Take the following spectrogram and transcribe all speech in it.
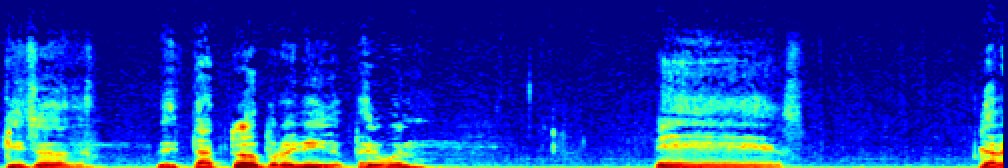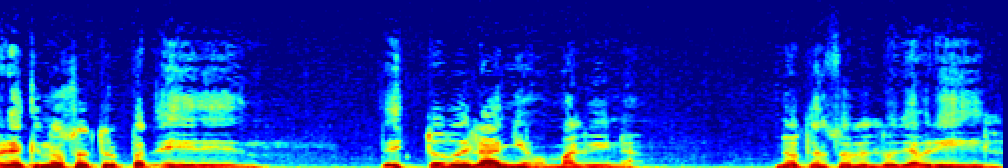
Que eso está todo prohibido. Pero bueno, eh, la verdad que nosotros eh, es todo el año Malvina, no tan solo el 2 de abril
